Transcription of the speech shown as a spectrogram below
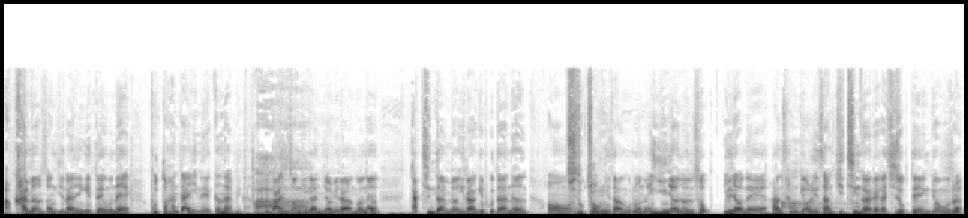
아, 감염성 질환이기 때문에 보통 한 달 이내에 끝납니다. 아. 만성 기관점이라는 거는 딱 진단명이라기보다는 어 지속적으로. 정의상으로는 2년 연속 1년에 한 3개월 이상 기침 가래가 지속되는 경우를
